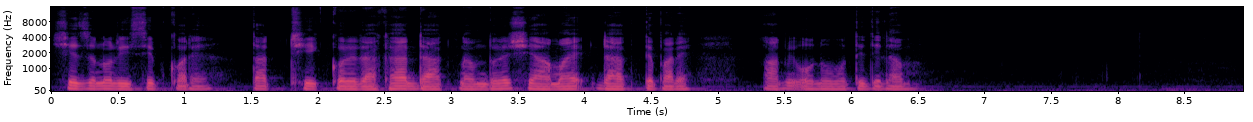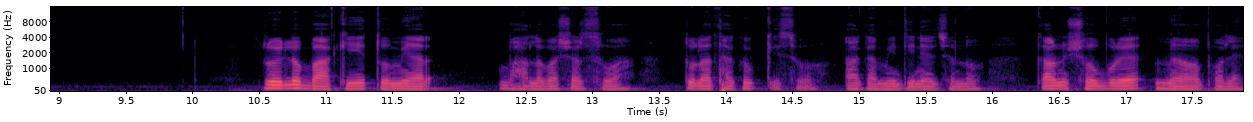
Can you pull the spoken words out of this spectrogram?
সে যেন রিসিভ করে। তার ঠিক করে রাখা ডাক নাম ধরে সে আমায় ডাকতে পারে। আমি অনুমতি দিলাম। রইল বাকি, তুমি আর ভালোবাসার ছোঁয়া। তোলা থাকুক কিছু আগামী দিনের জন্য, কারণ সবুরে মেওয়া ফলে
